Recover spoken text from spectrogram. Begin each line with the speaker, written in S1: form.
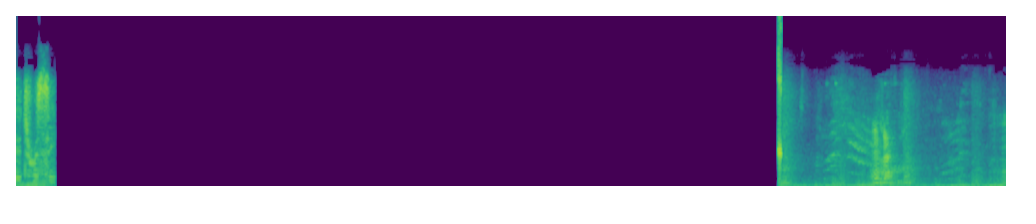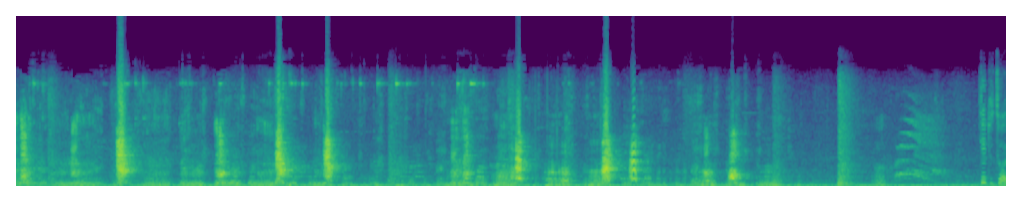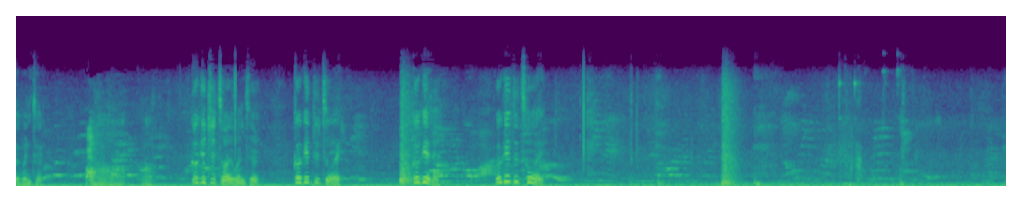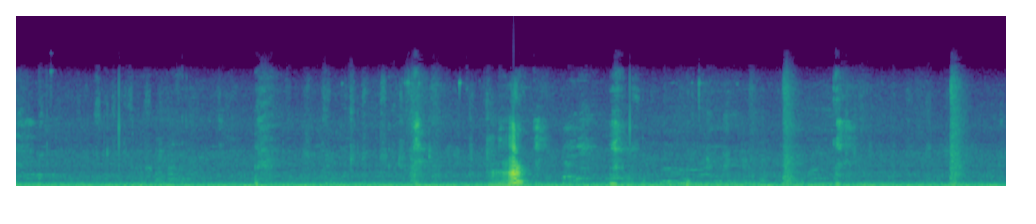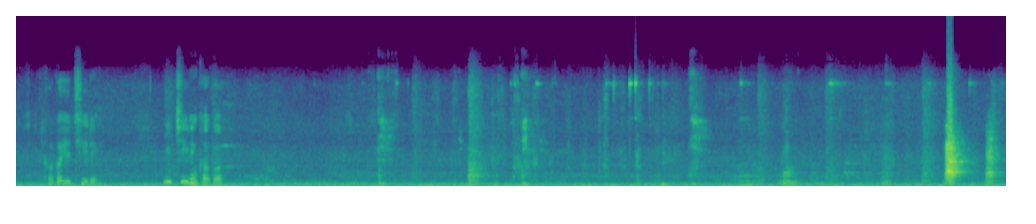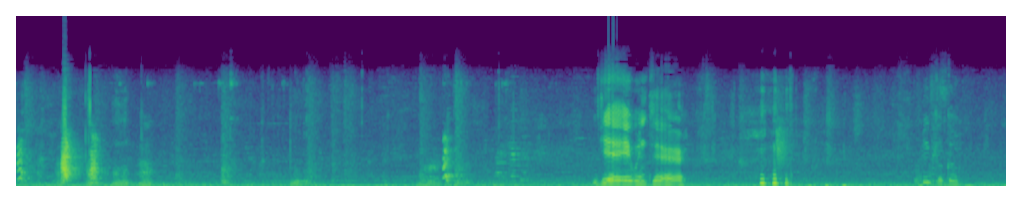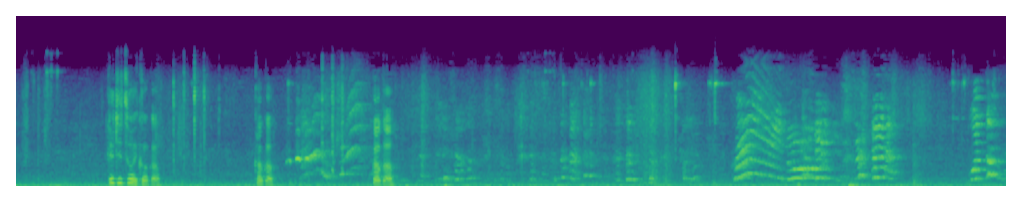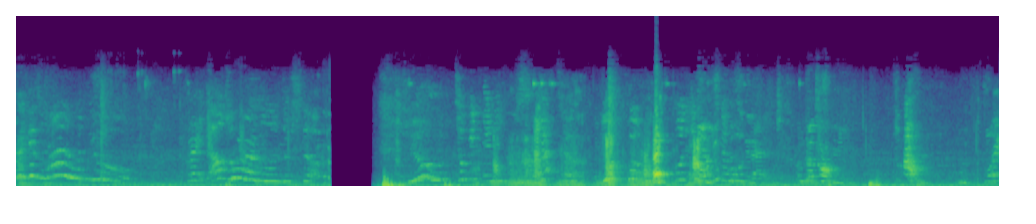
S1: Message received.
S2: Get your toy, Winter. Go get your toy, Winter. Go get your toy. Go get it. Go get the toy. Coco, you're cheating. You're cheating, Coco. Yay, Winter. hey, Coco. Get your toy, Coco. Coco. Coco.
S3: What the frick is wrong with you? Right, now two regulars are stuck. You took it and you snapped it. You put, put it
S4: No, you pulled it at it. I'm not talking to you.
